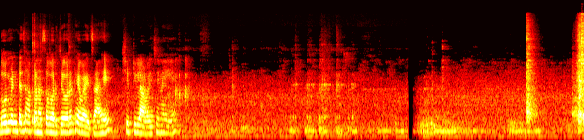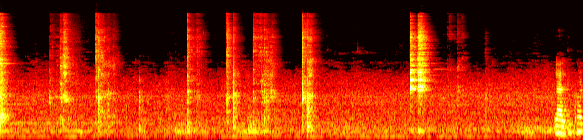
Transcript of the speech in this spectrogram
दोन मिनटं झाकण असं वरचेवर ठेवायचं आहे. शिट्टी लावायची नाही आहे लाल तिखट.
